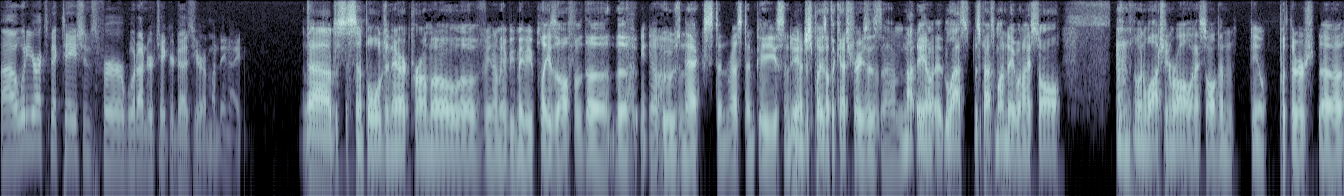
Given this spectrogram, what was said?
Uh, what are your expectations for what Undertaker does here on Monday night? Uh, just a simple generic promo of you know maybe maybe plays off of the the you know who's next and rest in peace and you know just plays off the catchphrases. Um, not you know last this past Monday when I saw when watching Raw when I saw them you know put their uh,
